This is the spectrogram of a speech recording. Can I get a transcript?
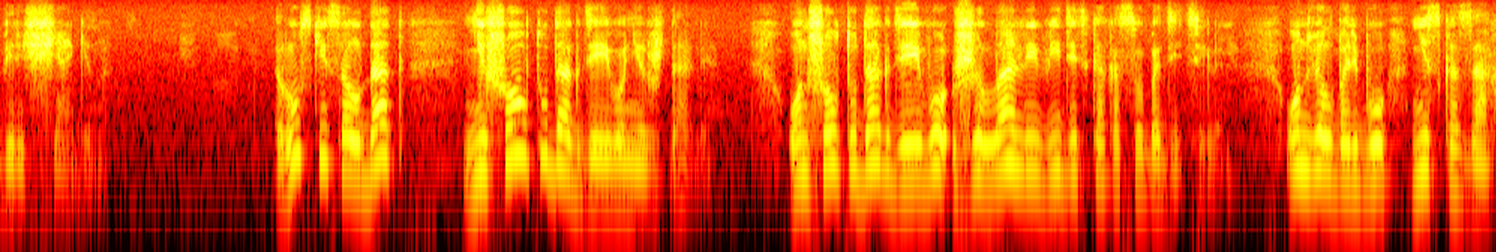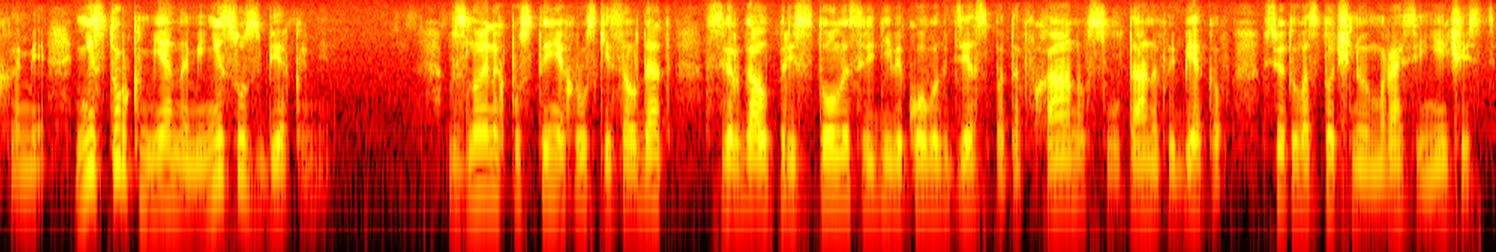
Верещагина. Русский солдат не шел туда, где его не ждали. Он шел туда, где его желали видеть как освободителя. Он вел борьбу не с казахами, не с туркменами, не с узбеками. В знойных пустынях русский солдат свергал престолы средневековых деспотов, ханов, султанов и беков, всю эту восточную мразь и нечисть,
